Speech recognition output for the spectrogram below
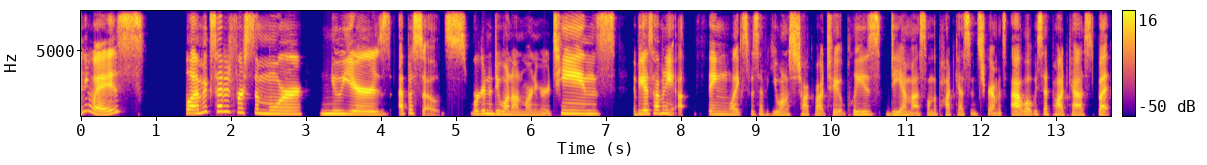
Anyways, Well, I'm excited for some more New Year's episodes. We're gonna do one on morning routines. If you guys have any uh, like specific you want us to talk about too, please DM us on the podcast Instagram. It's at what we said podcast. But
